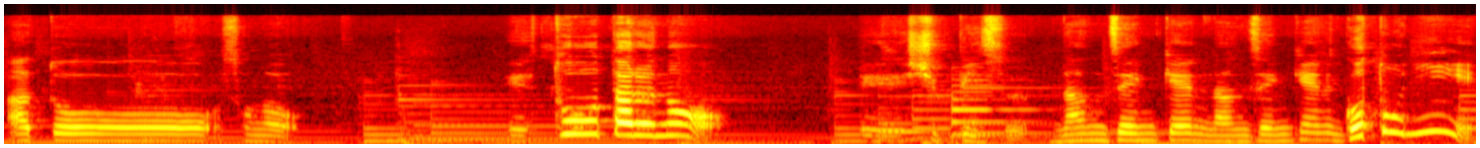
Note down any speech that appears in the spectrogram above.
あと、その、えトータルの、えー、出品数、何千件何千件ごとに、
